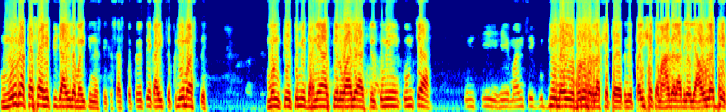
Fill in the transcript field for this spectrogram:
मुलगा कसा आहे तिच्या आईला माहिती नसते कसं असतं प्रत्येक आईचं प्रेम असते. मग ते तुम्ही धने असतील वाले असतील तुम्ही तुमच्या तुमची हे मानसिक बुद्धी नाहीये बरोबर लक्षात ठेवा तुम्ही पैशाच्या मागे लागलेले अवलाद आहेत.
